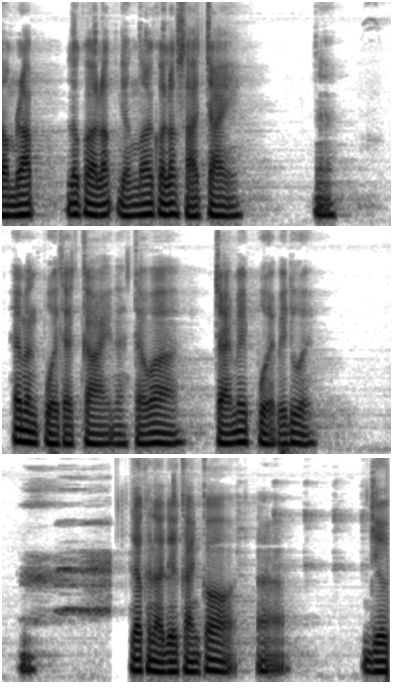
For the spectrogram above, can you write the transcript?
ยอมรับแล้วก็รักอย่างน้อยก็รักษาใจนะให้มันป่วยแต่กายนะแต่ว่าใจไม่ป่วยไปด้วย แล้วขณะเดียวกันก็เยียว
